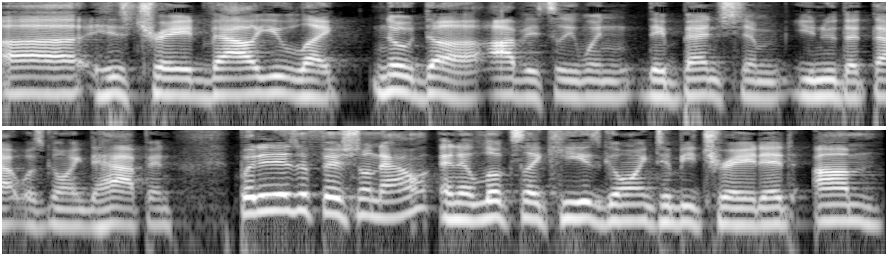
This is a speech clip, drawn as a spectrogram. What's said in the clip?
uh, his trade value. Like, no duh. Obviously, when they benched him, you knew that that was going to happen. But it is official now, and it looks like he is going to be traded. Um,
